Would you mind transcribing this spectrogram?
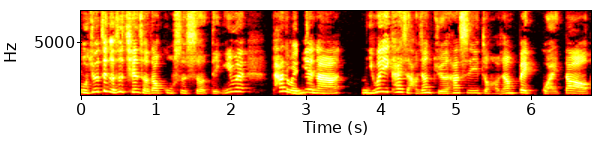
我觉得这个是牵扯到故事设定，因为它里面呢、啊，你会一开始好像觉得它是一种好像被拐到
